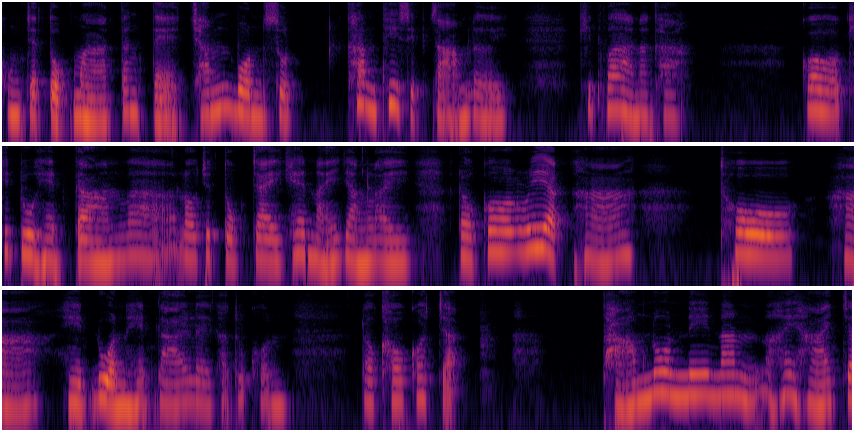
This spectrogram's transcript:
คงจะตกมาตั้งแต่ชั้นบนสุดขั้นที่ 13 เลย คิดว่านะคะ ก็คิดดูเหตุการณ์ว่าเราจะตกใจแค่ไหนอย่างไร เราก็เรียกหาโทรหา เหตุด่วนเหตุร้ายเลยค่ะทุกคน แล้วเขาก็จะถามโน่นนี่นั่นให้หายใจ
